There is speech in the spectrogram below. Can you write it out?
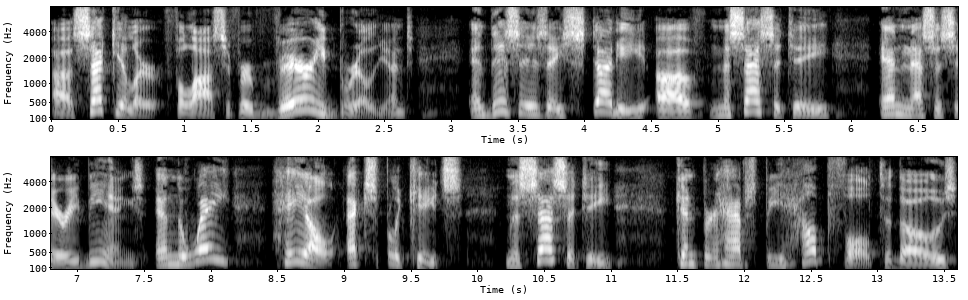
a, secular philosopher, very brilliant, and this is a study of necessity and necessary beings. And the way Hale explicates necessity can perhaps be helpful to those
